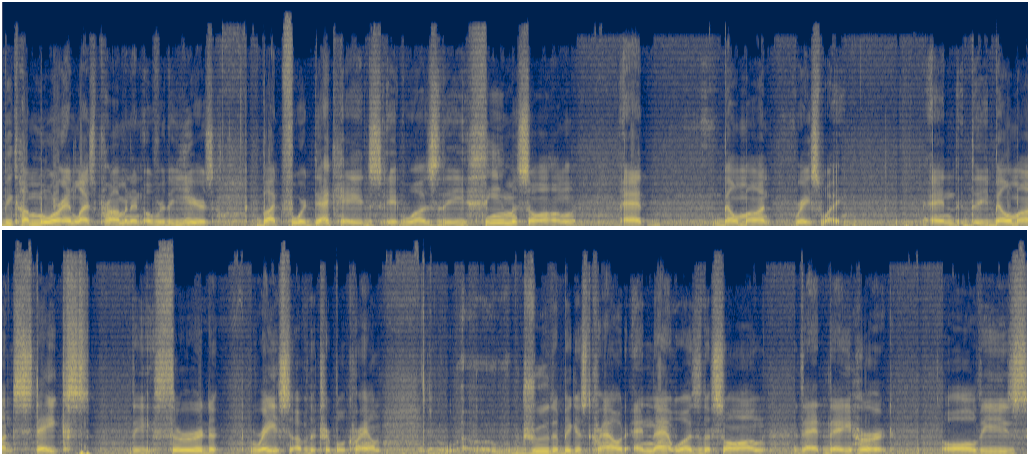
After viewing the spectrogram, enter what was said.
become more and less prominent over the years, but for decades it was the theme song at Belmont Raceway. And the Belmont Stakes, the third race of the Triple Crown, drew the biggest crowd, and that was the song that they heard, all these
